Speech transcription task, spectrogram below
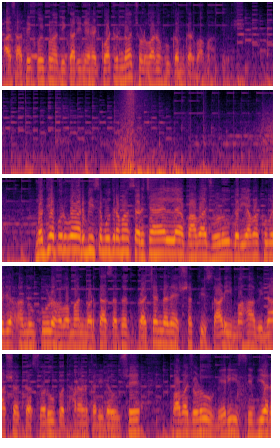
આ સાથે કોઈપણ અધિકારીને હેડક્વાર્ટર ન છોડવાનો હુકમ કરવામાં આવ્યો છે. મધ્ય પૂર્વ અરબી સમુદ્રમાં સર્જાયેલ વાવાઝોડું દરિયામાં ખૂબ જ અનુકૂળ હવામાન મળતા સતત પ્રચંડ અને શક્તિશાળી મહાવિનાશક સ્વરૂપ ધારણ કરી રહ્યું છે. વાવાઝોડું very severe,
